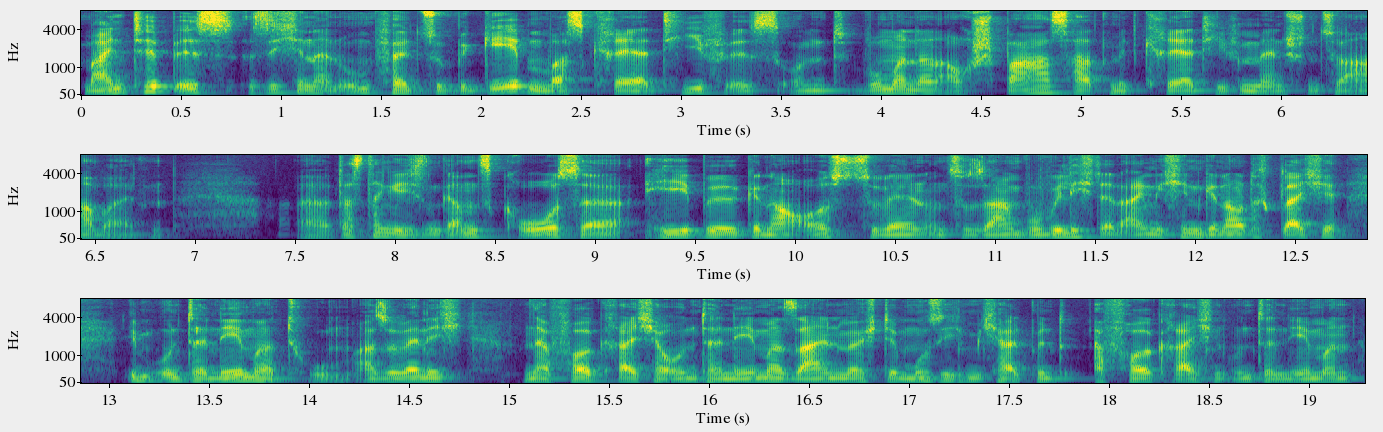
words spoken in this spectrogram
mein Tipp ist, sich in ein Umfeld zu begeben, was kreativ ist und wo man dann auch Spaß hat, mit kreativen Menschen zu arbeiten. Äh, das denke ich ist ein ganz großer Hebel, genau auszuwählen und zu sagen, wo will ich denn eigentlich hin? Genau das gleiche im Unternehmertum. Also wenn ich ein erfolgreicher Unternehmer sein möchte, muss ich mich halt mit erfolgreichen Unternehmern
